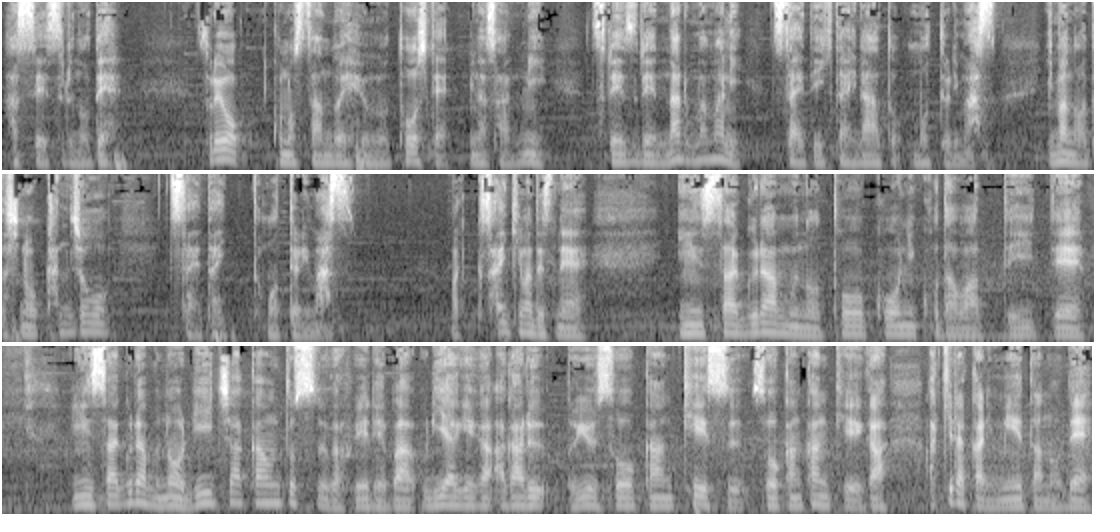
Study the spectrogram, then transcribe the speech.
発生するのでそれをこのスタンド FM を通して皆さんにつれづれになるままに伝えていきたいなと思っております。今の私の感情を伝えたいと思っております、まあ、最近はですねインスタグラムの投稿にこだわっていてインスタグラムのリーチアカウント数が増えれば売り上げが上がるという相関係数相関関係が明らかに見えたので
